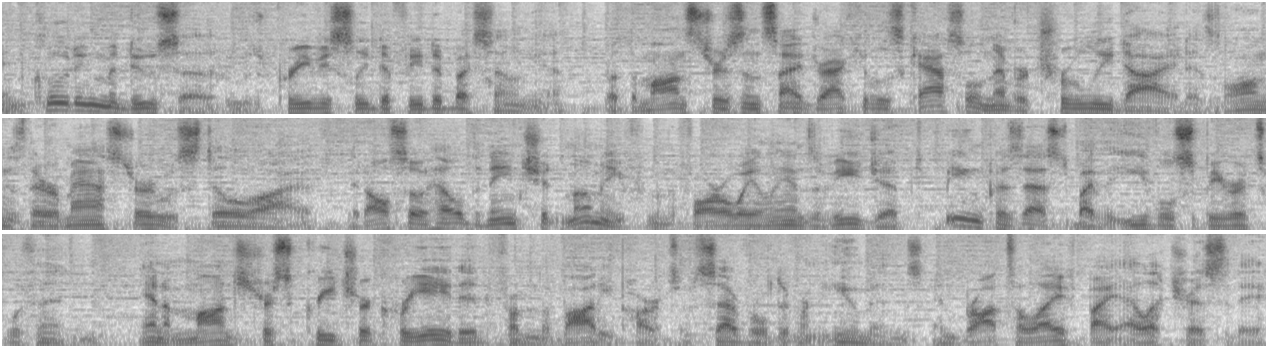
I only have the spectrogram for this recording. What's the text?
including Medusa, who was previously defeated by Sonia. But the monsters inside Dracula's castle never truly died as long as their master was still alive. It also held an ancient mummy from the faraway lands of Egypt, being possessed by the evil spirits within, and a monstrous creature created from the body parts of several different humans and brought to life by electricity.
